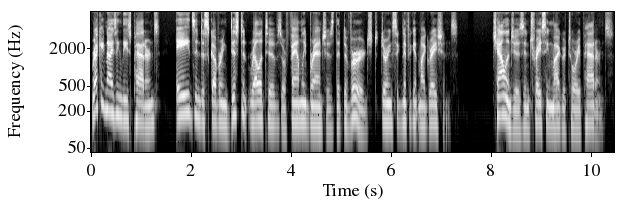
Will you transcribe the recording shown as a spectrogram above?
Recognizing these patterns aids in discovering distant relatives or family branches that diverged during significant migrations. Challenges in tracing migratory patterns.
